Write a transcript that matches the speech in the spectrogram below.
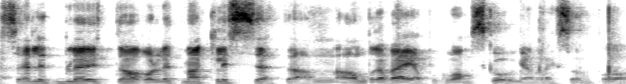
som er litt bløtere og litt mer klissete enn andre veier på Kvamskogen, liksom. På,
